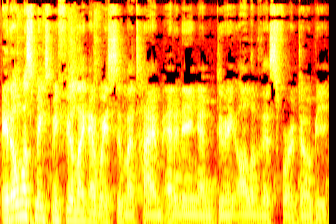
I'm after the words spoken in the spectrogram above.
it almost makes me feel like I wasted my time editing and doing all of this for Adobe.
